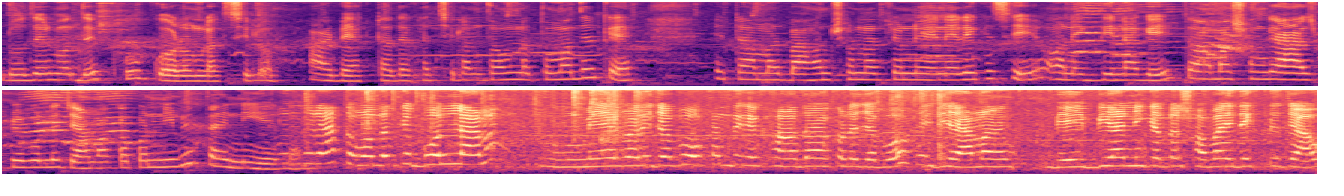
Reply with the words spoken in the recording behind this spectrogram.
রোদের মধ্যে খুব গরম লাগছিল। আর ব্যাগটা দেখাচ্ছিলাম তোমরা তোমাদেরকে? এটা আমার বাহন শোনার জন্য এনে রেখেছি অনেক দিন আগেই। তো আমার সঙ্গে আসবে বলে জামা কাপড় নিবে, তাই নিয়ে এলাম। তোমাদেরকে বললাম মেয়ের বাড়ি যাব, ওখান থেকে খাওয়া দাওয়া করে যাব। এই যে আমার এই বিয়ানিকে তো সবাই দেখতে যাও।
